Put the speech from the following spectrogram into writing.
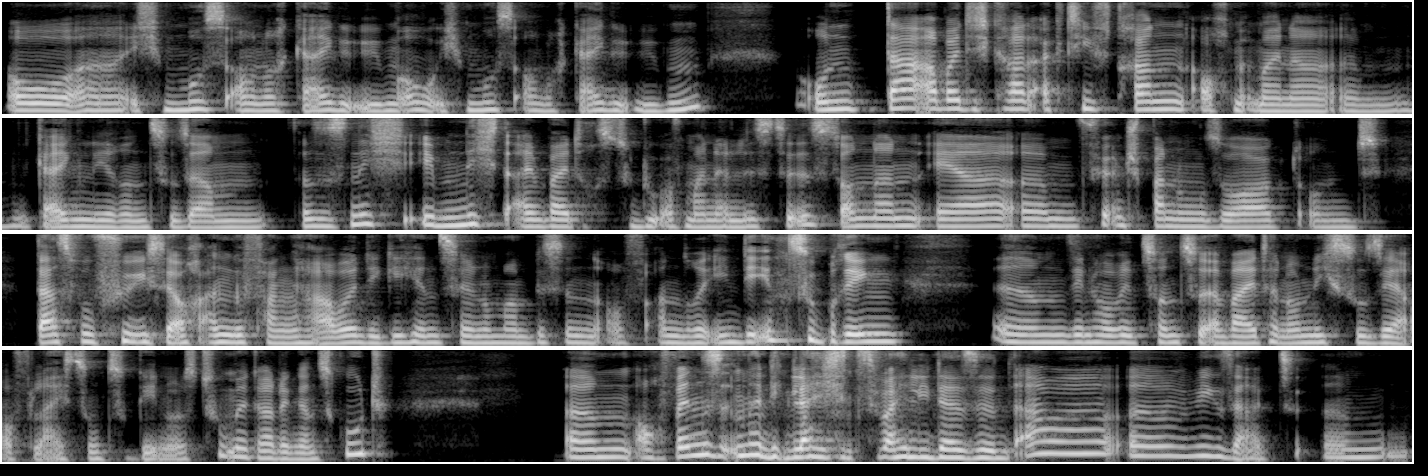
Oh, äh, ich muss auch noch Geige üben. Oh, ich muss auch noch Geige üben. Und da arbeite ich gerade aktiv dran, auch mit meiner ähm, Geigenlehrerin zusammen, dass es nicht eben nicht ein weiteres To-Do auf meiner Liste ist, sondern eher ähm, für Entspannung sorgt und das, wofür ich ja auch angefangen habe, die Gehirnzellen noch mal ein bisschen auf andere Ideen zu bringen, ähm, den Horizont zu erweitern und nicht so sehr auf Leistung zu gehen. Und das tut mir gerade ganz gut. Ähm, auch wenn es immer die gleichen zwei Lieder sind. Aber äh, wie gesagt, ähm,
